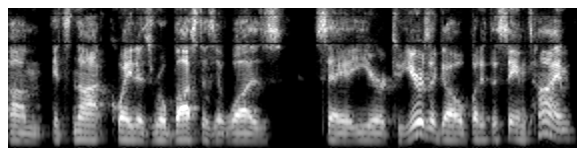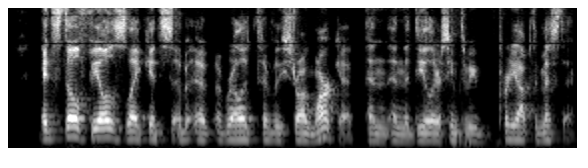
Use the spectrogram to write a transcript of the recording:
um it's not quite as robust as it was say a year or two years ago. But at the same time it still feels like it's a, a, relatively strong market, and and the dealers seem to be pretty optimistic.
